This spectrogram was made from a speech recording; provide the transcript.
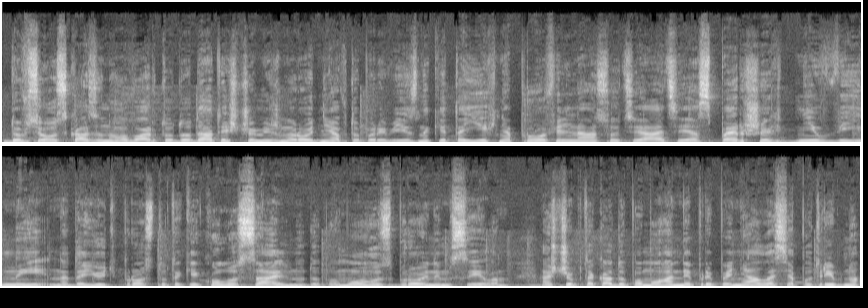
До всього сказаного варто додати, що міжнародні автоперевізники та їхня профільна асоціація з перших днів війни надають просто таки колосальну допомогу Збройним силам. А щоб така допомога не припинялася, потрібно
